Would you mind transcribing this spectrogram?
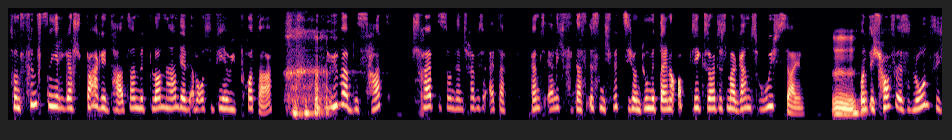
so ein 15-jähriger Spargeltarzan mit blonden Haaren, der aber aussieht wie Harry Potter und einen Überbiss hat, schreibt es so und dann schreibe ich so, Alter, ganz ehrlich, das ist nicht witzig und du mit deiner Optik solltest mal ganz ruhig sein. Mhm. Und ich hoffe, es lohnt sich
